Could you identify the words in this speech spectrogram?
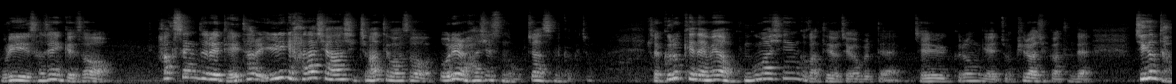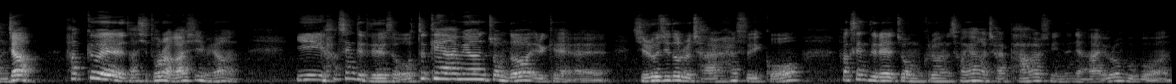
우리 선생님께서 학생들의 데이터를 일일이 하나씩 하나씩 저한테 와서 의뢰를 하실 수는 없지 않습니까? 그죠? 자, 그렇게 되면 궁금하신 것 같아요. 제가 볼 때. 제일 그런 게 좀 필요하실 것 같은데, 지금 당장 학교에 다시 돌아가시면 이 학생들에 대해서 어떻게 하면 좀 더 이렇게 에, 진로 지도를 잘 할 수 있고, 학생들의 좀 그런 성향을 잘 파악할 수 있느냐, 이런 부분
